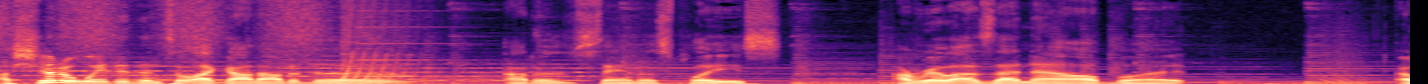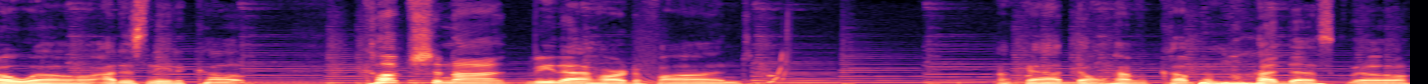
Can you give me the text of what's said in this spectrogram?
I should have waited until I got out of the out of Santa's place. I realize that now, but oh well. I just need a cup. Cup should not be that hard to find. Okay, I don't have a cup in my desk though.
